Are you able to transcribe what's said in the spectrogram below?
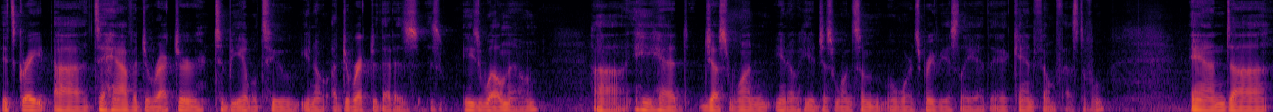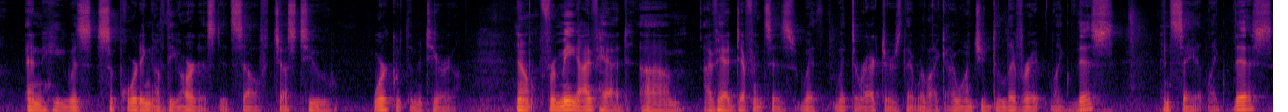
It's great uh, to have a director to be able to, you know, a director that is, is he's well known. Uh, he had just won, you know, he had just won some awards previously at the Cannes Film Festival, and uh, and he was supporting of the artist itself just to work with the material. Now, for me, I've had um, I've had differences with with directors that were like, I want you to deliver it like this, and say it like this,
